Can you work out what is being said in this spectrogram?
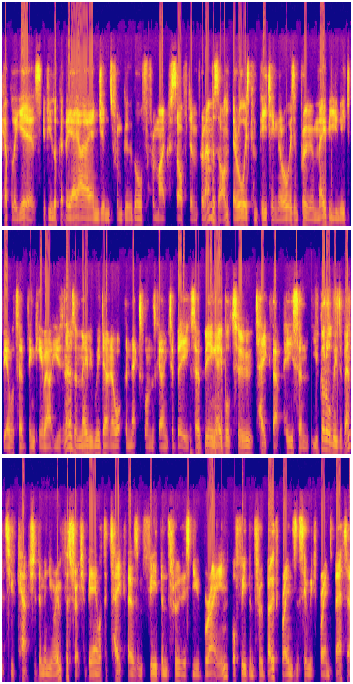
couple of years. If you look at the AI engines from Google, from Microsoft, and from Amazon, they're always competing, they're always improving. Maybe you need to be able to thinking about using those, and maybe we don't know what the next one's going to be. So being able to take that piece, and you've got all these events, you've captured them in your infrastructure, being able to take those and feed them through this new brain, or feed them through both brains and see which brain's better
